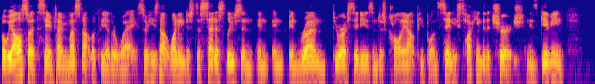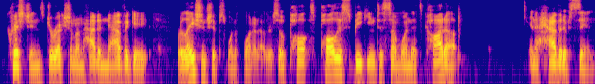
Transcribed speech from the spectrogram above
but we also at the same time must not look the other way. So he's not wanting just to set us loose and, and, and, and run through our cities and just calling out people in sin. He's talking to the church and he's giving Christians direction on how to navigate relationships one with one another. So Paul, Paul is speaking to someone that's caught up in a habit of sin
